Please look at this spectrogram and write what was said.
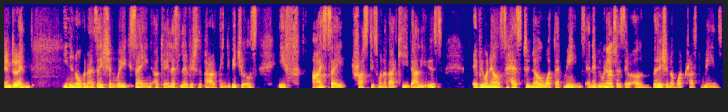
Indeed. And in an organization where you're saying, okay, let's leverage the power of the individuals, if I say trust is one of our key values, everyone else has to know what that means, and everyone yes. else has their own version of what trust means.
